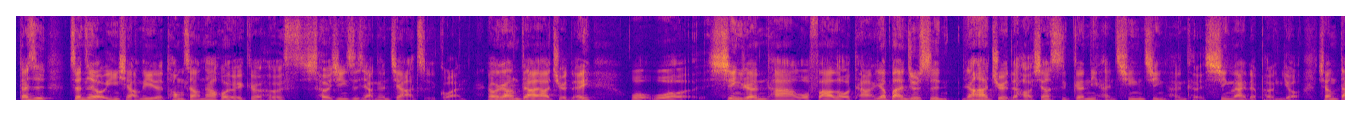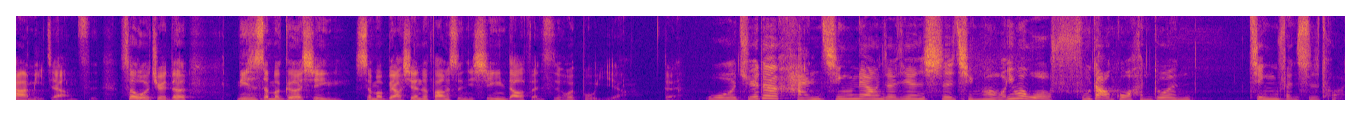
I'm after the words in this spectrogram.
但是真正有影响力的，通常他会有一个核核心思想跟价值观，然后让大家觉得，哎、我我信任他，我 follow 他，要不然就是让他觉得好像是跟你很亲近、很可信赖的朋友，像大米这样子。所以我觉得你是什么个性、什么表现的方式，你吸引到粉丝会不一样。对，我觉得含金量这件事情哦，因为我辅导过很多人。经粉丝团，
